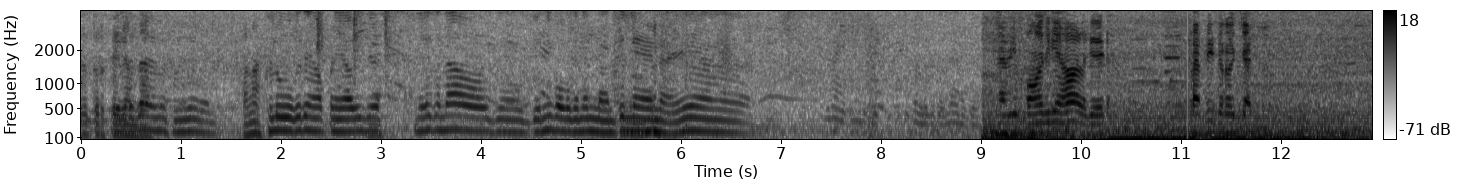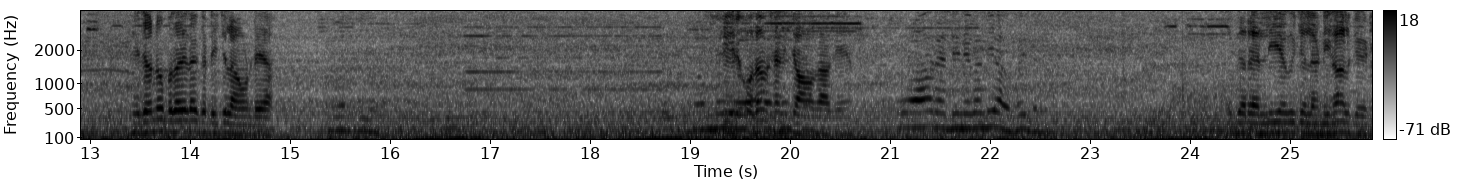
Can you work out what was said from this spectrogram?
ਤੇ ਤੁਰ ਕੇ ਜਾਂਦਾ। ਮੈਂ ਸਮਝਿਆ ਹਨਾ? ਲੋਕ ਤੇ ਆਪਣੇ ਆਪ ਹੀ ਜੇ- ਜਿਹੜੇ ਕਹਿੰਦਾ ਉਹ ਜ- ਜੋਨੀ ਬਾਬਾ ਕਹਿੰਦਾ ਨੰਦ ਲੈਣ ਆਏ ਆ। ਲੈ ਵੀ ਪਹੁੰਚ ਗਏ ਹਾਲ ਗੇਟ। ਟ੍ਰੈਫਿਕ ਕਰੋ ਚੈੱਕ ਇਹ ਤੁਹਾਨੂੰ ਪਤਾ ਜਿਹੜਾ ਗੱਡੀ ਚਲਾਉਣ ਡਿਆ। ਸਿਰ ਉਦਮ ਸਿੰਘ ਚੌਂਕ ਆ ਗਏ ਆ। ਉਹ ਆ ਰੈਲੀ ਨਿਕਲਦੀ ਆ ਹੋਈ ਇੱਧਰ ਰੈਲੀ ਆ, ਕੋਈ ਚੱਲਣ ਦੀ ਹਾਲ ਗੇਟ।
